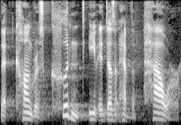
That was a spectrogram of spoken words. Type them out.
that Congress couldn't, it doesn't have the power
